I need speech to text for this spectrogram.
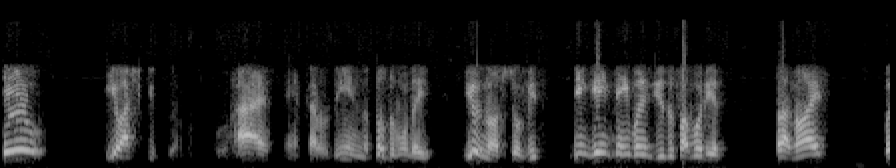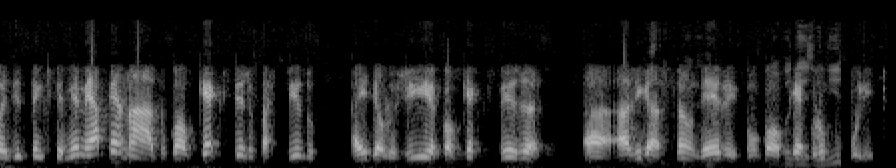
eu, e eu acho que Heisen, a Carolina, todo mundo aí, e os nossos ouvintes, ninguém tem bandido favorito. Para nós, bandido tem que ser mesmo é apenado, qualquer que seja o partido, a ideologia, qualquer que seja a, a ligação dele com qualquer grupo político.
